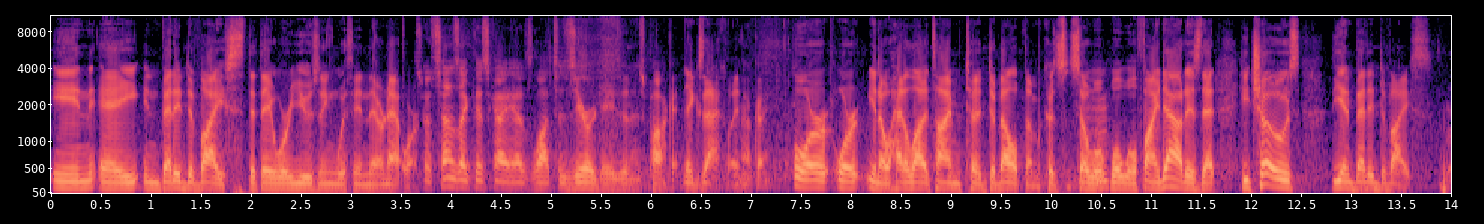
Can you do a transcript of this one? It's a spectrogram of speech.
in a embedded device that they were using within their network. So it sounds like this guy has lots of zero days in his pocket. Exactly. Okay. Or, or you know, had a lot of time to develop them because so mm-hmm. what we'll find out is that he chose the embedded device. Okay.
